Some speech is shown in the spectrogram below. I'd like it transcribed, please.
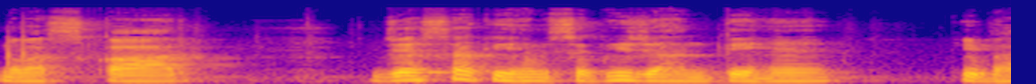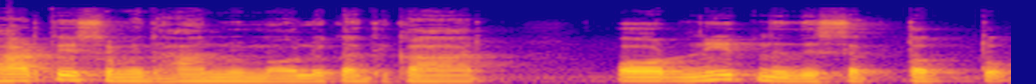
नमस्कार। जैसा कि हम सभी जानते हैं कि भारतीय संविधान में मौलिक अधिकार और नीति निर्देशक तत्व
